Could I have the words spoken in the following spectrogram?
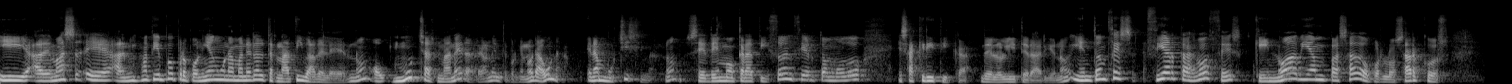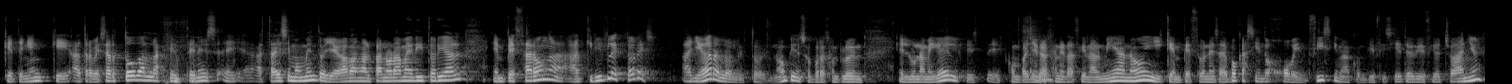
y además, eh, al mismo tiempo, proponían una manera alternativa de leer, ¿no? O muchas maneras, realmente, porque no era una, eran muchísimas, ¿no? Se democratizó, en cierto modo, esa crítica de lo literario, ¿no? Y entonces, ciertas voces que no habían pasado por los arcos que tenían que atravesar todas las que eh, hasta ese momento llegaban al panorama editorial, empezaron a adquirir lectores a llegar a los lectores, ¿no? Pienso, por ejemplo, en, Luna Miguel, que es, compañera generacional mía, ¿no? Y que empezó en esa época siendo jovencísima, con 17 o 18 años,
